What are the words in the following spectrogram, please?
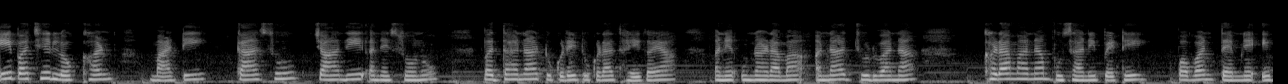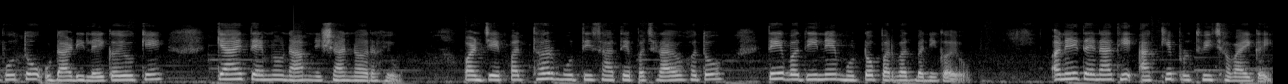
એ પછી લોખંડ, માટી, કાંસુ, ચાંદી અને સોનું બધાના ટુકડે ટુકડા થઈ ગયા અને ઉનાળામાં અનાજ જોડવાના ખડામાંના ભૂસાની પેઠે પવન તેમને એવો તો ઉડાડી લઈ ગયો કે ક્યાંય તેમનું નામ નિશાન ન રહ્યું. પણ જે પથ્થર મૂર્તિ સાથે પછડાયો હતો, તે વધીને મોટો પર્વત બની ગયો અને તેનાથી આખી પૃથ્વી છવાઈ ગઈ.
